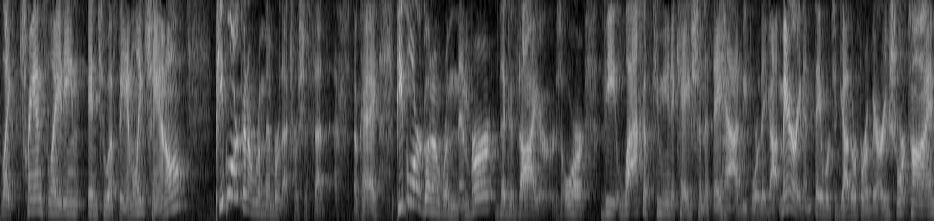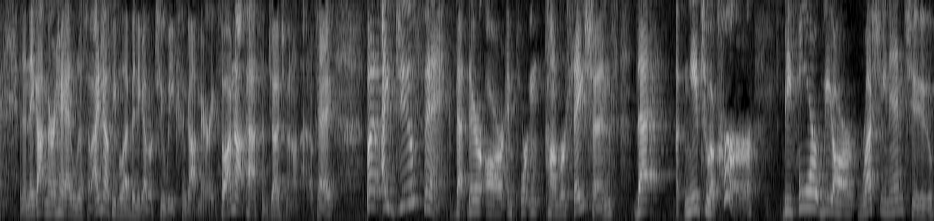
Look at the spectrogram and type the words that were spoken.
like translating into a family channel People are to remember that Trisha said this, okay? People are to remember the desires or the lack of communication that they had before they got married and they were together for a very short time and then they got married. Hey, listen, I know people have been together two weeks and got married, so I'm not passing judgment on that, okay? But I do think that there are important conversations that uh, need to occur before we are rushing into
